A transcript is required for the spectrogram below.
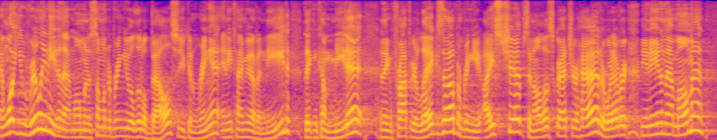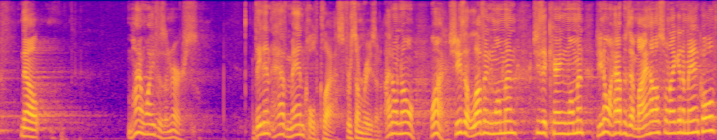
And what you really need in that moment is someone to bring you a little bell so you can ring it anytime you have a need. They can come meet it and they can prop your legs up and bring you ice chips and all those scratch your head or whatever you need in that moment. Now, my wife is a nurse. They didn't have man cold class for some reason. I don't know why. She's a loving woman, she's a caring woman. Do you know what happens at my house when I get a man cold?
